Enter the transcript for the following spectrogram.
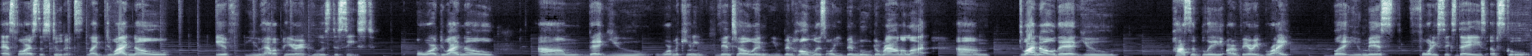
as far as the students. Like, do I know if you have a parent who is deceased? Or do I know um, that you were McKinney Vento and you've been homeless or you've been moved around a lot? Um, do I know that you possibly are very bright, but you missed 46 days of school?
